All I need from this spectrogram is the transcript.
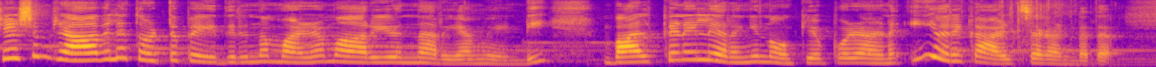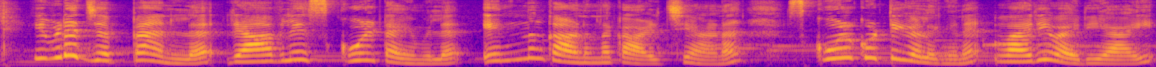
ശേഷം രാവിലെ തൊട്ട് പെയ്തിരുന്ന മഴ മാറിയോ എന്നറിയാൻ വേണ്ടി ബാൽക്കണിയിൽ ഇറങ്ങി നോക്കിയപ്പോഴാണ് ഈ ഒരു കാഴ്ച കണ്ടത്. ഇവിടെ ജപ്പാനിൽ രാവിലെ സ്കൂൾ ടൈമിൽ എന്നും കാണുന്ന കാഴ്ചയാണ് സ്കൂൾ കുട്ടികൾ ഇങ്ങനെ വരി വരിയായി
